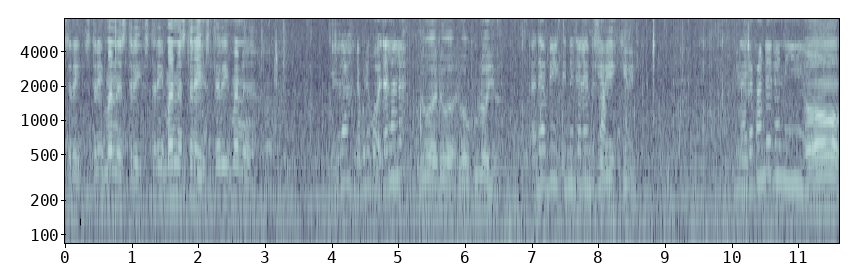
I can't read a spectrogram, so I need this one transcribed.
Straight. Straight mana straight? Straight mana straight? Straight mana? Ha. Okey. Dah lah, dah boleh bawa jalan lah. Dua, dua. Dua puluh je. Ada habis kena jalan besar. Kiri, kiri. Dah, dah pandai dah ni. No.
